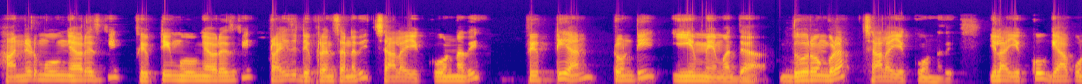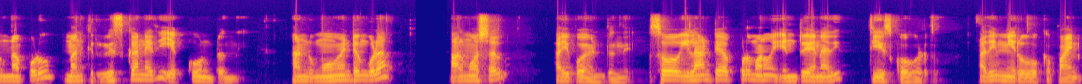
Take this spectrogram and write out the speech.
హండ్రెడ్ మూవింగ్ యావరేజ్కి ఫిఫ్టీ మూవింగ్ యావరేజ్కి ప్రైస్ డిఫరెన్స్ అనేది చాలా ఎక్కువ ఉన్నది. ఫిఫ్టీ అండ్ ట్వంటీ ఈఎంఏ మధ్య దూరం కూడా చాలా ఎక్కువ ఉన్నది. ఇలా ఎక్కువ గ్యాప్ ఉన్నప్పుడు మనకి రిస్క్ అనేది ఎక్కువ ఉంటుంది. అండ్ మూమెంటం కూడా ఆల్మోస్ట్ ఆల్ అయిపోయి ఉంటుంది. సో ఇలాంటి అప్పుడు మనం ఎంట్రీ అనేది తీసుకోకూడదు. అది మీరు ఒక పాయింట్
